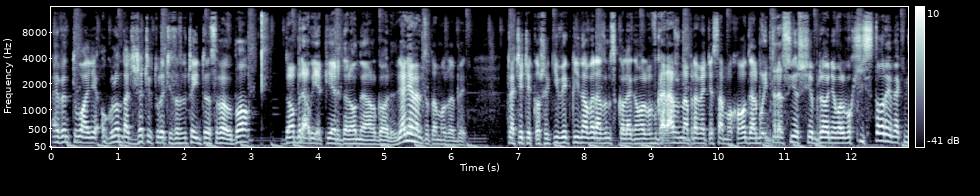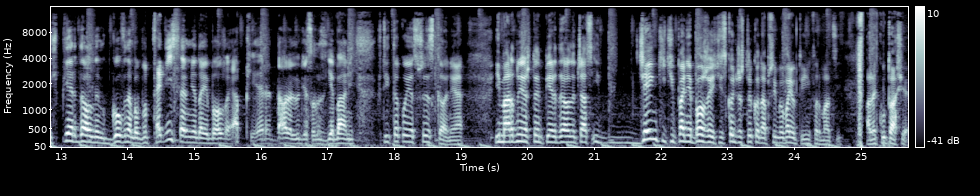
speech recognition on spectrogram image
ewentualnie oglądać rzeczy, które cię zazwyczaj interesowały, bo dobrał je pierdolony algorytm. Ja nie wiem, co to może być. Pleciecie koszyki wyklinowe razem z kolegą, albo w garażu naprawiacie samochody, albo interesujesz się bronią, albo historią, jakimś pierdolnym gównem, albo tenisem, nie daj Boże. Ja pierdolę, ludzie są zjebani. W TikToku jest wszystko, nie? I marnujesz ten pierdolny czas i Dzięki ci, Panie Boże, jeśli skończysz tylko na przyjmowaniu tej informacji. Ale kutasie.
